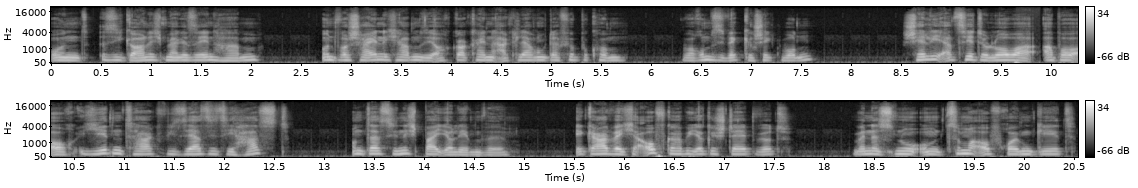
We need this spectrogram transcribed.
und sie gar nicht mehr gesehen haben. Und wahrscheinlich haben sie auch gar keine Erklärung dafür bekommen, warum sie weggeschickt wurden. Shelley erzählte Laura aber auch jeden Tag, wie sehr sie sie hasst und dass sie nicht bei ihr leben will. Egal welche Aufgabe ihr gestellt wird, wenn es nur um Zimmeraufräumen geht,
